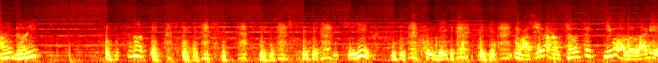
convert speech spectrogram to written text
আমি ধরি? মাছের আঁশ ছাড়া কি ভালো লাগে?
